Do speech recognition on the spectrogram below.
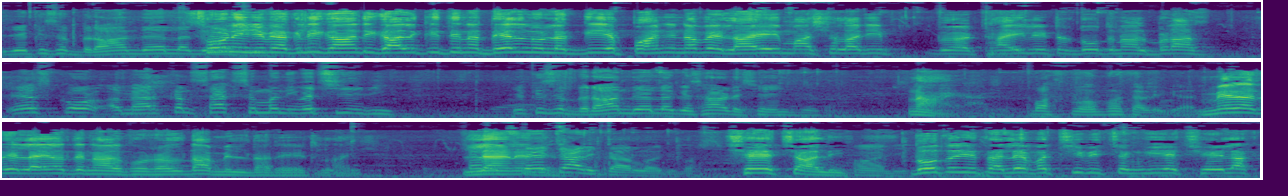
ਜੇ ਕਿਸੇ ਬ੍ਰਾਂਡ ਦੇ ਲੱਗੇ ਸੋਹਣੀ ਜਿਵੇਂ ਅਗਲੀ ਗਾਂ ਦੀ ਗੱਲ ਕੀਤੀ ਨਾ ਦਿਲ ਨੂੰ ਲੱਗੀ ਹੈ 5 ਨਵੇਂ ਲਾਏ ਮਾਸ਼ਾਅੱਲਾ ਜੀ 28 ਲੀਟਰ ਦੁੱਧ ਨਾਲ ਬੜਾ ਇਸ ਕੋਲ ਅਮਰੀਕਨ ਸੈਕਸ ਸੰਬੰਧੀ ਬੱਚੀ ਹੈ ਜੀ। ਜੇ ਕਿਸੇ ਬ੍ਰਾਂਡ ਦੇ ਲੱਗੇ 6.5 ਇੰਚ ਦਾ। ਨਾ ਯਾਰ। ਬਸ ਮੁਹੱਬਤ ਵਾਲੀ ਗੱਲ। ਮੇਰਾ ਦਿਲ ਆਇਆ ਉਹਦੇ ਨਾਲ ਕੋਈ ਰਲਦਾ ਮਿਲਦਾ ਰੇਟ ਲਾਈ। ਲੈਣੇ ਦੇ। 640 ਕਰ ਲਓ ਜੀ ਬਸ। 640 ਹਾਂ ਜੀ। ਦੋ ਤੋਂ ਜੀ ਥੱਲੇ ਵੱਛੀ ਵੀ ਚੰਗੀ ਹੈ 6 ਲੱਖ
